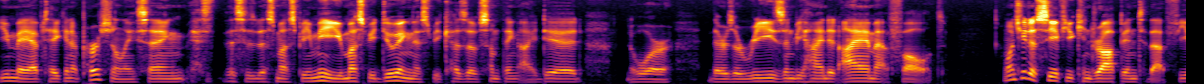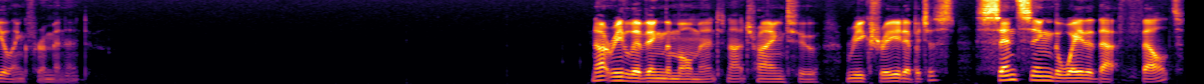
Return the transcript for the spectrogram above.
you may have taken it personally saying this is this must be me you must be doing this because of something i did or there's a reason behind it i am at fault I want you to see if you can drop into that feeling for a minute. Not reliving the moment, not trying to recreate it, but just sensing the way that that felt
